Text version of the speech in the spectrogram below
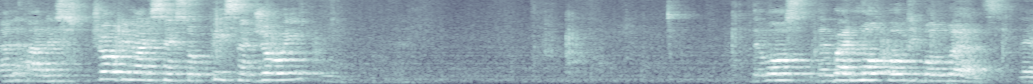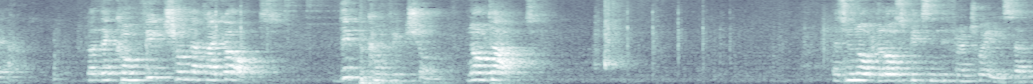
an, an extraordinary sense of peace and joy. There was there were no audible words there. But the conviction that I got, deep conviction, no doubt. As you know, the Lord speaks in different ways. A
